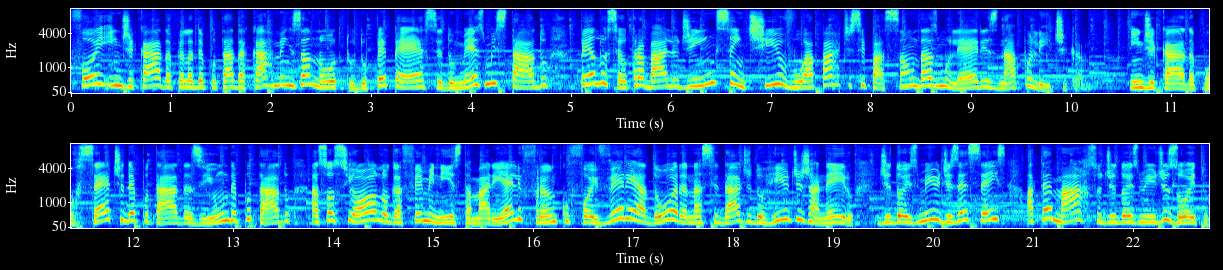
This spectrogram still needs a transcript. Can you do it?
foi indicada pela deputada Carmen Zanotto, do PPS do mesmo estado, pelo seu trabalho de incentivo à participação das mulheres na política. Indicada por sete deputadas e um deputado, a socióloga feminista Marielle Franco foi vereadora na cidade do Rio de Janeiro de 2016 até março de 2018,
